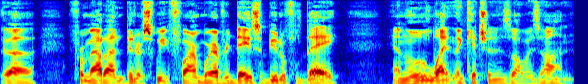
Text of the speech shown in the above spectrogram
uh, from out on Bittersweet Farm, where every day is a beautiful day, and the little light in the kitchen is always on.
